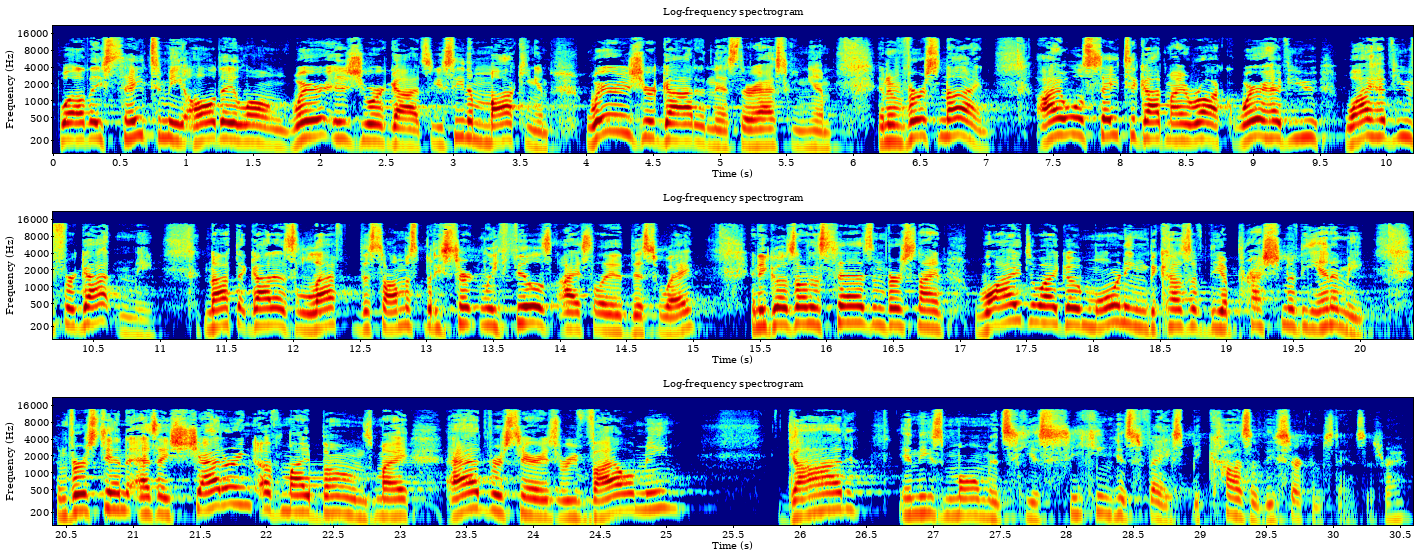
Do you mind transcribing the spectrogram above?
Well, they say to me all day long, Where is your God? So you see them mocking him. Where is your God in this? They're asking him. And in verse 9, I will say to God, my rock, where have you, why have you forgotten me? Not that God has left the psalmist, but he certainly feels isolated this way. And he goes on and says in verse 9, Why do I go mourning because of the oppression of the enemy? In verse 10, As a shattering of my bones, my adversaries revile me. God, in these moments, He is seeking His face because of these circumstances, right?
